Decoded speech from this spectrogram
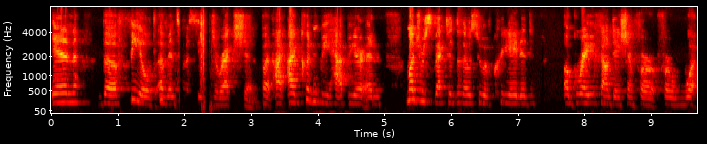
in the field of intimacy direction. But I, I couldn't be happier and much respect to those who have created a great foundation for, for what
